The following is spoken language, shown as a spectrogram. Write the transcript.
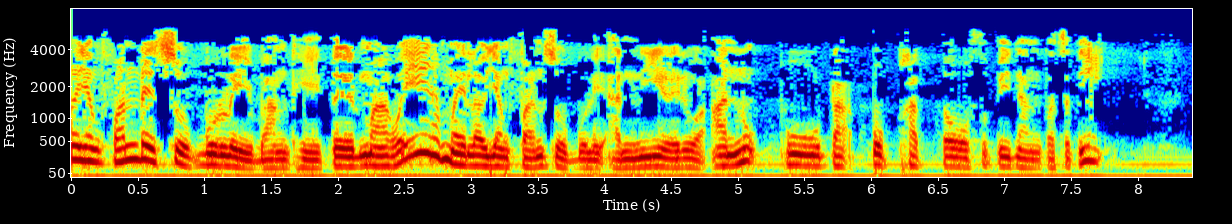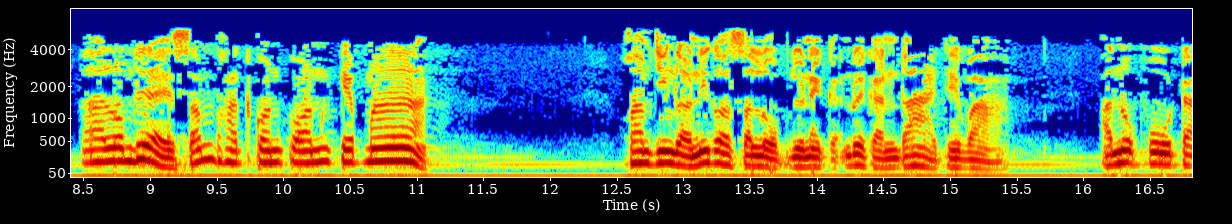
ก็ยังฝันได้สูบบุหรี่บางทีตื่นมาว่าเอ๊ะทำไมเรายังฝันสูบบุหรี่อันนี้เลยด้วยอนุภูตปุพัตโตสุปินังปัสติ อารมณ์ที่ได้สัมผัสก่อนๆมันเก็บมา ความจริงเหล่านี้ก็สรุปอยู่ในด้วยกันได้ที่ว่า อนุภูตะ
